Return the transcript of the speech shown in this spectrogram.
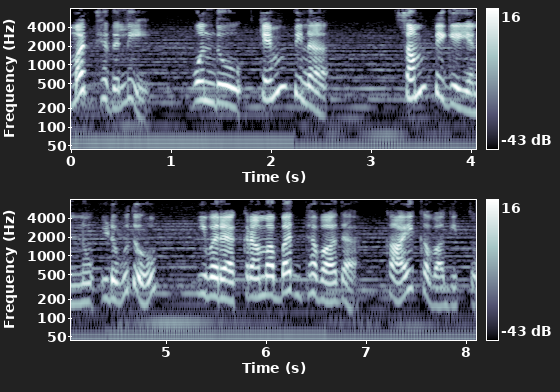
ಮಧ್ಯದಲ್ಲಿ ಒಂದು ಕೆಂಪಿನ ಸಂಪಿಗೆಯನ್ನು ಇಡುವುದು ಇವರ ಕ್ರಮಬದ್ಧವಾದ ಕಾಯಕವಾಗಿತ್ತು.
